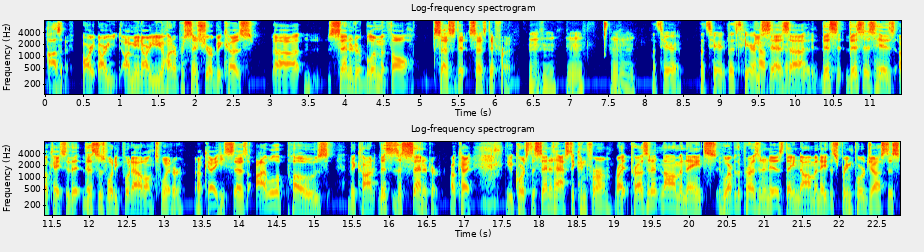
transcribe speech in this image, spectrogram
Positive. Are are you, I mean, are you 100 percent sure? Because uh, Senator Blumenthal says says different. Mm-hmm. Mm-hmm. mm-hmm. Let's hear it. Let's hear it. Let's hear. He says uh, this this is his okay. So th- this is what he put out on Twitter. Okay, he says I will oppose the con. This is a senator. Okay, of course the Senate has to confirm. Right, president nominates whoever the president is. They nominate the Supreme Court justice.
